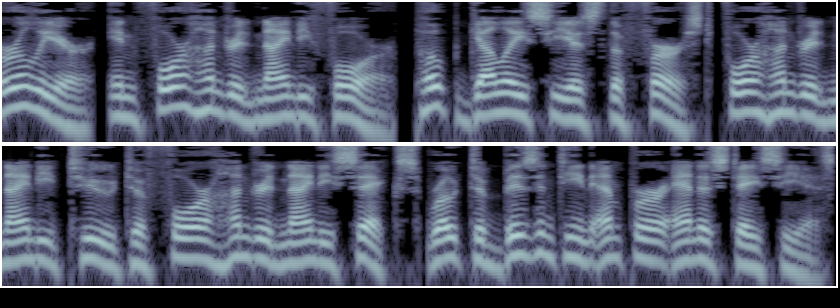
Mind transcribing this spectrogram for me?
Earlier, in 494, Pope Gelasius I 492 wrote to Byzantine Emperor Anastasius,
